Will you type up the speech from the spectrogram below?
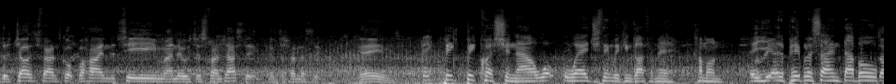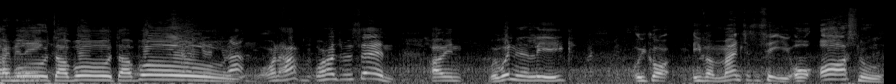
the Chelsea fans got behind the team, and it was just fantastic. It was a fantastic game. Big, big, big question now. What, where do you think we can go from here? Come on. Are you, are people are saying double, Double, Premier League. double, double. Get up. One hundred percent. I mean, we're winning the league. We got either Manchester City or Arsenal.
